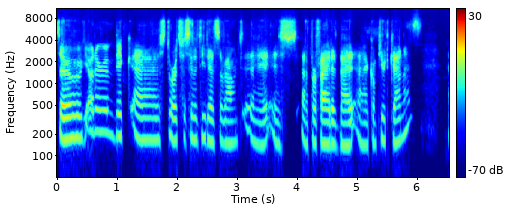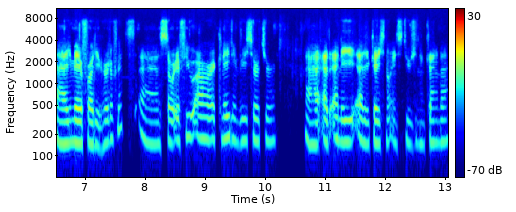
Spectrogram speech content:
so the other big uh, storage facility that's around uh, is uh, provided by Compute Canada. You may have already heard of it. so if you are a Canadian researcher at any educational institution in Canada,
